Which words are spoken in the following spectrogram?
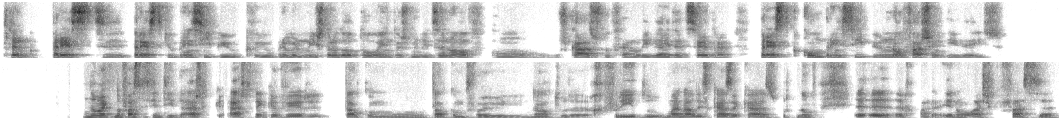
Portanto, parece-te parece que o princípio que o Primeiro-Ministro adotou em 2019 com os casos do Family Gate, etc., parece que como princípio não faz sentido, é isso? Não é que não faça sentido, acho que, acho que tem que haver, tal como, tal como foi na altura referido, uma análise caso a caso, porque não, uh, uh, repara, eu não acho que faça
